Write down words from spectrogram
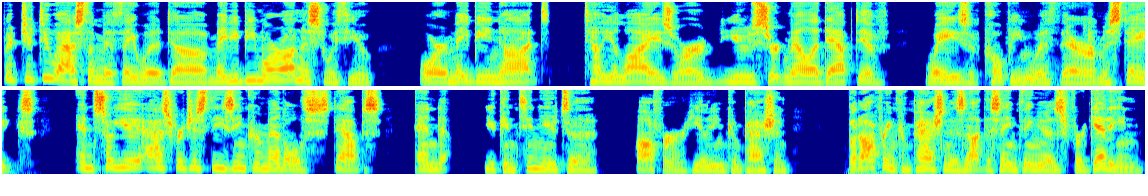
but you do ask them if they would uh, maybe be more honest with you or maybe not tell you lies or use certain maladaptive ways of coping with their mistakes. And so you ask for just these incremental steps and you continue to offer healing compassion. But offering compassion is not the same thing as forgetting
